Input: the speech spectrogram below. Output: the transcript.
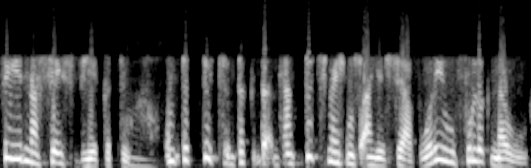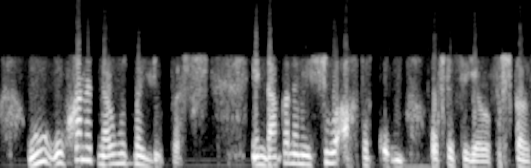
4 na 6 weke toe om te toets en te, dan, toets mens mos aan jouself. Hoor jy hoe voel ek nou? Hoe hoe gaan dit nou met my lupus? En dan kan 'n mens so agterkom of dit vir jou 'n verskil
